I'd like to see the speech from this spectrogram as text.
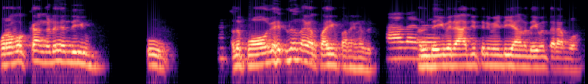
ഉറവൊക്കെ അങ്ങോട്ട് എന്ത് ചെയ്യും? ഓ അത് പോകരുത് എന്ന കർത്താവ് പറയണത്. അത് ദൈവരാജ്യത്തിന് വേണ്ടിയാണ് ദൈവം തരാൻ പോകുന്നത്.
